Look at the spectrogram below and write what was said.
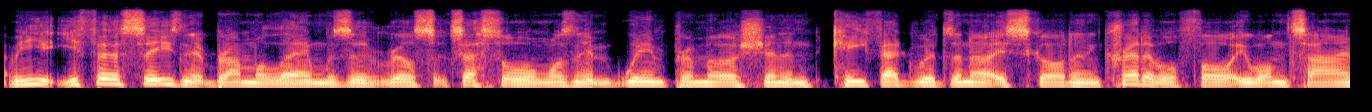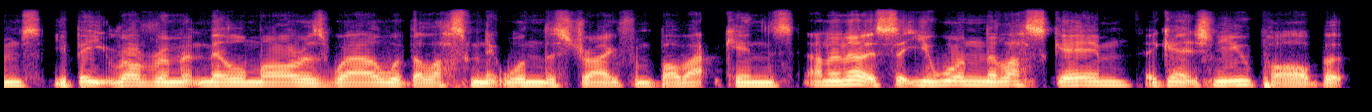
I mean, your first season at Bramall Lane was a real successful one, wasn't it? Winning promotion, and Keith Edwards, I noticed, scored an incredible 41 times. You beat Rotherham at Millmoor as well with the last minute wonder strike from Bob Atkins. And I noticed that you won the last game against Newport, but,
